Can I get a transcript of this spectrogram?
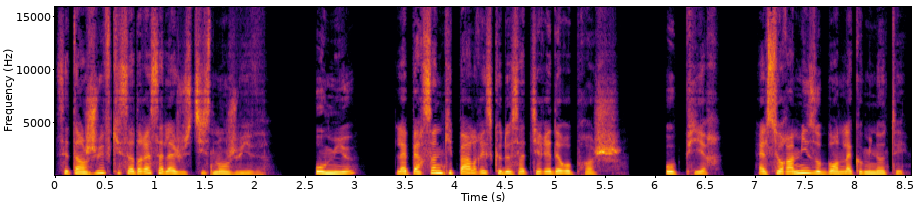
c'est un juif qui s'adresse à la justice non juive. Au mieux, la personne qui parle risque de s'attirer des reproches. Au pire, elle sera mise au banc de la communauté.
